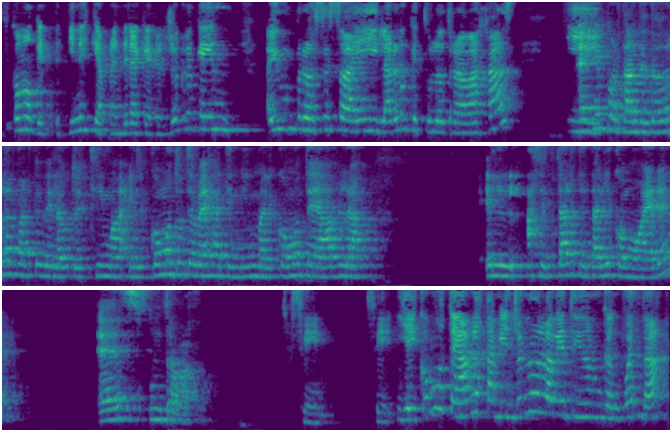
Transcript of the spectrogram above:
es como que te tienes que aprender a querer. Yo creo que hay un, hay un proceso ahí largo que tú lo trabajas es importante toda la parte de la autoestima, el cómo tú te ves a ti misma, el cómo te habla, el aceptarte tal y como eres, es un trabajo. Sí, sí. Y el cómo te hablas también, yo no lo había tenido nunca en cuenta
